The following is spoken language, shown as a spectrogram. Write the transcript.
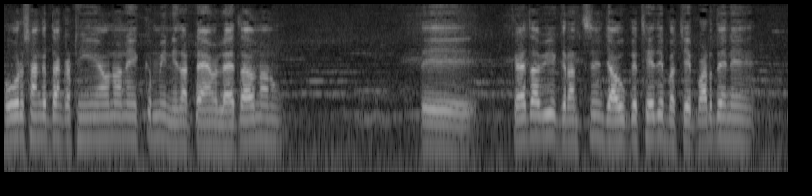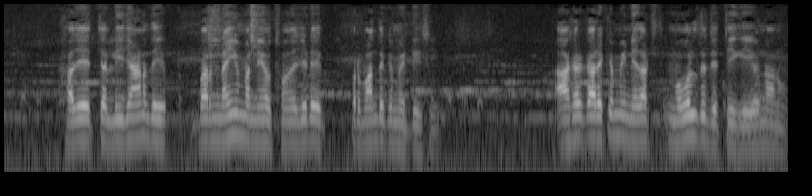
ਹੋਰ ਸੰਗਤਾਂ ਇਕੱਠੀਆਂ, ਉਹਨਾਂ ਨੇ 1 ਮਹੀਨੇ ਦਾ ਟਾਈਮ ਲੈਤਾ ਉਹਨਾਂ ਨੂੰ। ਤੇ ਕਹਿਤਾ ਵੀ ਗ੍ਰੰਥ ਸਿੰਘ ਜਾਊ ਕਿੱਥੇ? ਇਹਦੇ ਬੱਚੇ ਪੜ੍ਹਦੇ ਨੇ। ਹਜੇ ਚੱਲੀ ਜਾਣ ਦੇ, ਪਰ ਨਹੀਂ ਮੰਨੇ ਉੱਥੋਂ ਦੇ ਜਿਹੜੇ ਪ੍ਰਬੰਧਕ ਕਮੇਟੀ ਸੀ। ਆਖਰਕਾਰ ਇੱਕ ਮਹੀਨੇ ਦਾ ਮੋਹਲਤ ਦਿੱਤੀ ਗਈ ਉਹਨਾਂ ਨੂੰ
